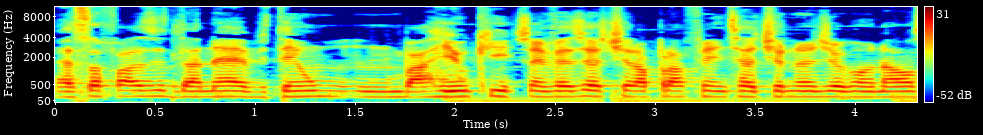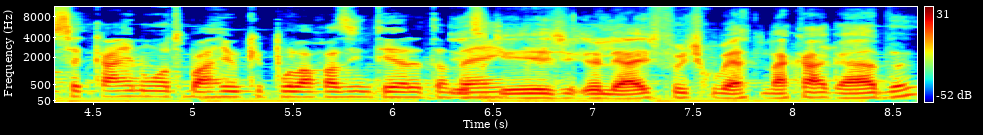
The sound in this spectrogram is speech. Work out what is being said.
Essa fase da neve tem um, um barril que, se ao invés de atirar pra frente, você atira na diagonal, você cai num outro barril que pula a fase inteira também. Isso que, aliás, foi descoberto na cagada,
